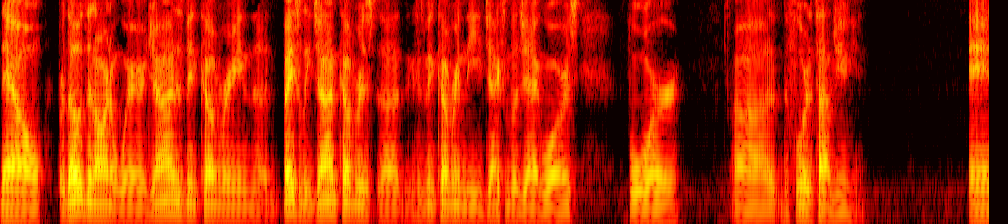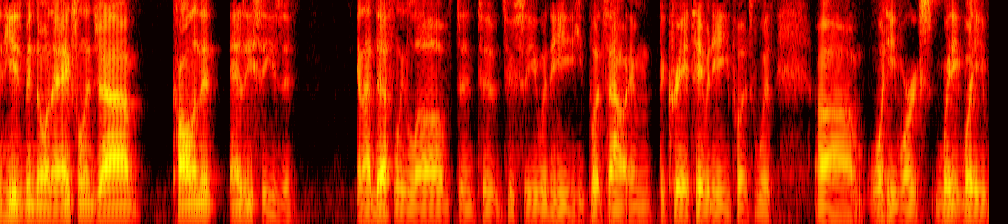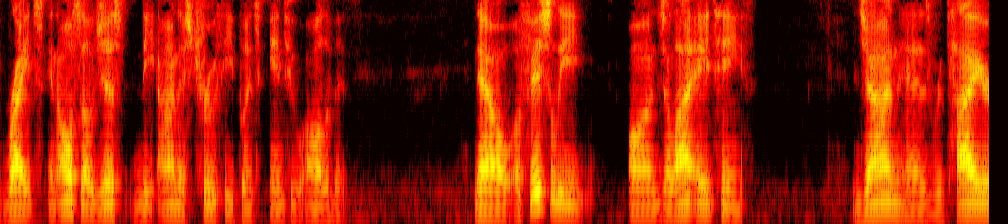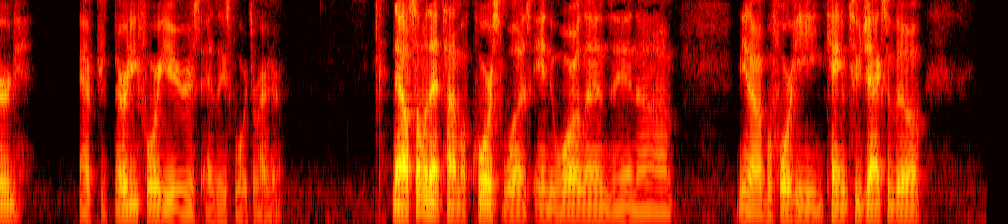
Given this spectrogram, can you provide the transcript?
Now, for those that aren't aware, John has been covering basically John covers uh, has been covering the Jacksonville Jaguars for uh, the Florida Times Union, and he's been doing an excellent job calling it as he sees it and I definitely love to to to see what he he puts out and the creativity he puts with uh, what he works, what he what he writes, and also just the honest truth he puts into all of it. Now, officially on July 18th, John has retired after 34 years as a sports writer. Now, some of that time, of course, was in New Orleans and. Um, you know, before he came to Jacksonville.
